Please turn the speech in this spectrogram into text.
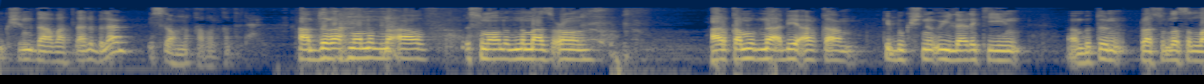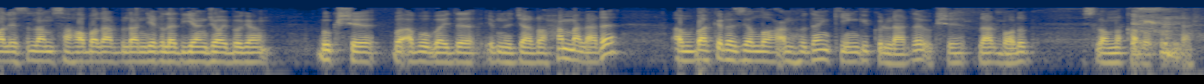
u kishini da'vatlari bilan islomni qabul qildilar. Abdurahmon ibn avf usmon ibn mazun arqam ibn abi arqam ki bu kishini uylari keyin e, butun rasululloh sollallohu alayhi vasallam sahobalar bilan yig'iladigan joy bo'lgan bu kishi bu abu bayda ibn jarroh hammalari abu bakr roziyallohu anhudan keyingi kunlarda u kishilar borib islomni qabul qildilar.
